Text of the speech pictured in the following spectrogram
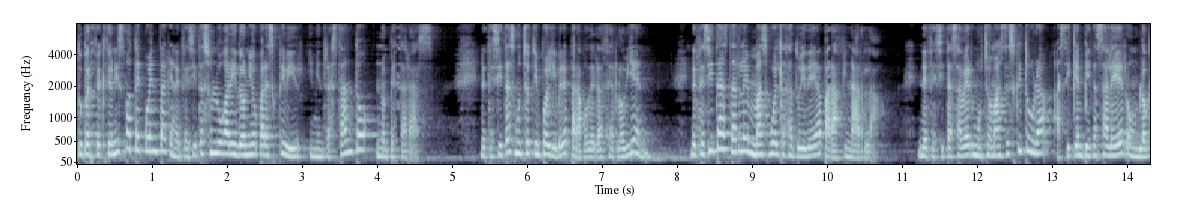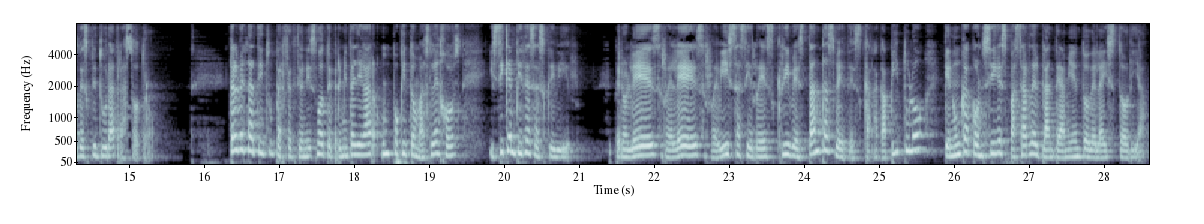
Tu perfeccionismo te cuenta que necesitas un lugar idóneo para escribir y mientras tanto no empezarás. Necesitas mucho tiempo libre para poder hacerlo bien. Necesitas darle más vueltas a tu idea para afinarla necesitas saber mucho más de escritura, así que empiezas a leer un blog de escritura tras otro. Tal vez a ti tu perfeccionismo te permita llegar un poquito más lejos y sí que empieces a escribir. Pero lees, relees, revisas y reescribes tantas veces cada capítulo que nunca consigues pasar del planteamiento de la historia.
